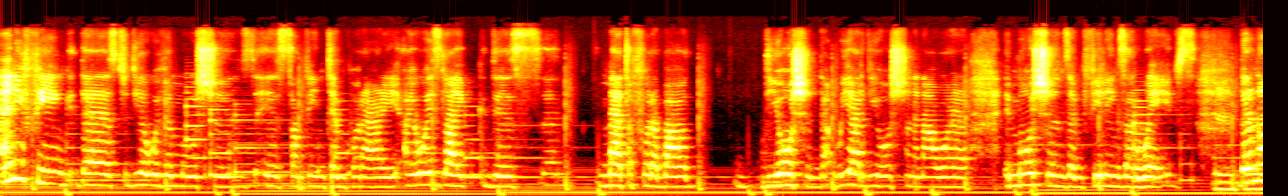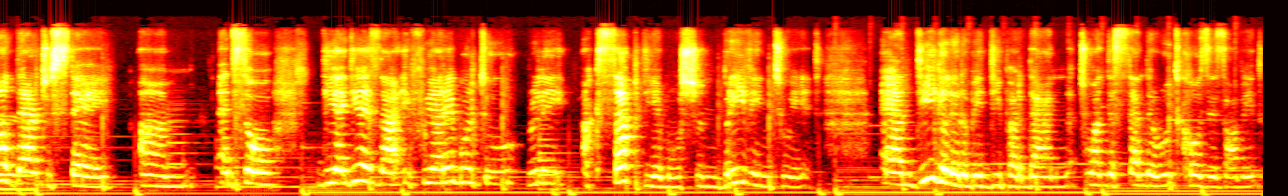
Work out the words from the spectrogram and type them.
anything that has to deal with emotions is something temporary. I always like this uh, metaphor about the ocean that we are the ocean and our emotions and feelings are waves. Mm-hmm. They're not mm-hmm. there to stay. Um, and so the idea is that if we are able to really accept the emotion, breathe into it, and dig a little bit deeper then to understand the root causes of it,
